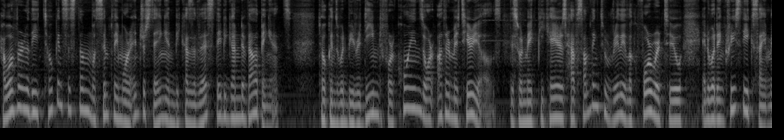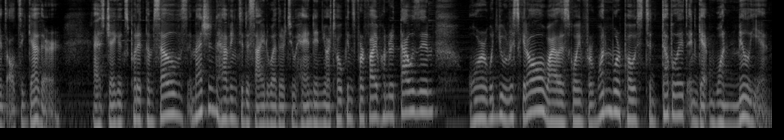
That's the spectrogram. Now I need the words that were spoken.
However, the token system was simply more interesting and because of this, they began developing it. Tokens would be redeemed for coins or other materials. This would make PKers have something to really look forward to and would increase the excitement altogether. As Jagex put it themselves, imagine having to decide whether to hand in your tokens for 500,000 or would you risk it all while it's going for one more post to double it and get 1 million?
